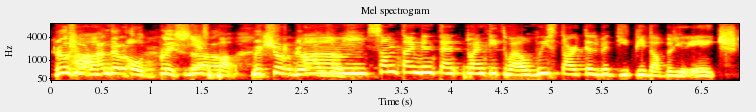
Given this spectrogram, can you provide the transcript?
because you're Uh, under oath, please. yes uh, po. Make sure of your Um, answers. sometime in 10 2012, we started with DPWH.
